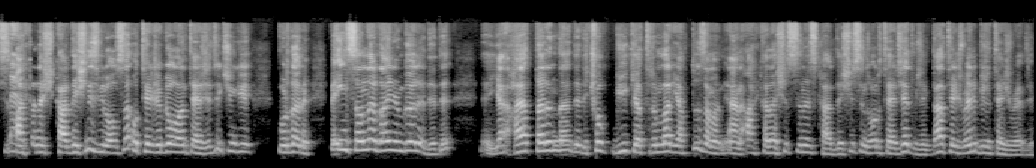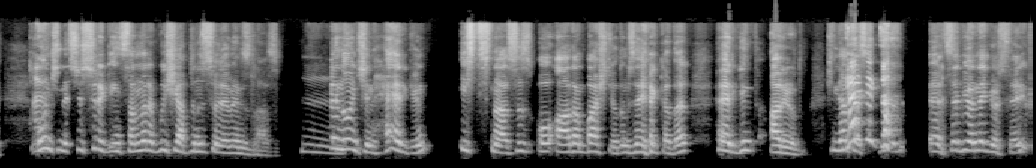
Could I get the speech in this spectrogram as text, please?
Siz Evet. arkadaş kardeşiniz bile olsa o tecrübe olanı tercih edecek. Çünkü burada hani ve insanlar da aynen böyle dedi. E, Ya hayatlarında dedi çok büyük yatırımlar yaptığı zaman yani arkadaşısınız, kardeşisiniz onu tercih etmeyecek. Daha tecrübeli birini tercih edecek. Onun Evet. için de siz sürekli insanlara bu işi yaptığınızı söylemeniz lazım. Hmm. Ben onun için her gün istisnasız o A'dan başlıyordum Z'ye kadar her gün arıyordum. Şimdi hatta Gerçekten. Evet size bir örnek göstereyim.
